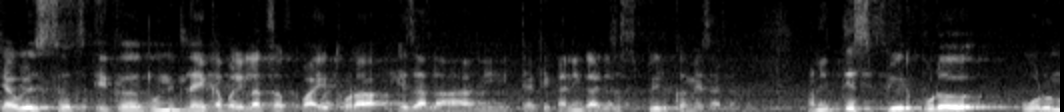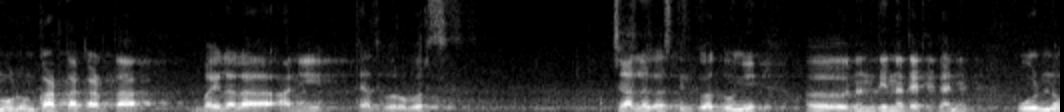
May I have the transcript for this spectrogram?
त्यावेळेसच एक दोन्हीतल्या एका बैलाचा पाय थोडा हे झाला आणि त्या ठिकाणी गाडीचं स्पीड कमी झालं. आणि ते स्पीड पुढं ओढून ओढून काढता काढता बैलाला आणि त्याचबरोबर चालक असतील किंवा दोन्ही नंदींना त्या ठिकाणी ओढणं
